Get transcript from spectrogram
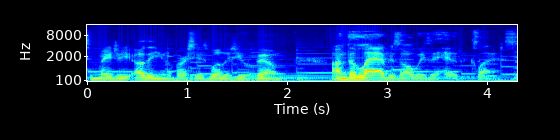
to major other universities as well as U of M, um, the lab is always ahead of the class.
